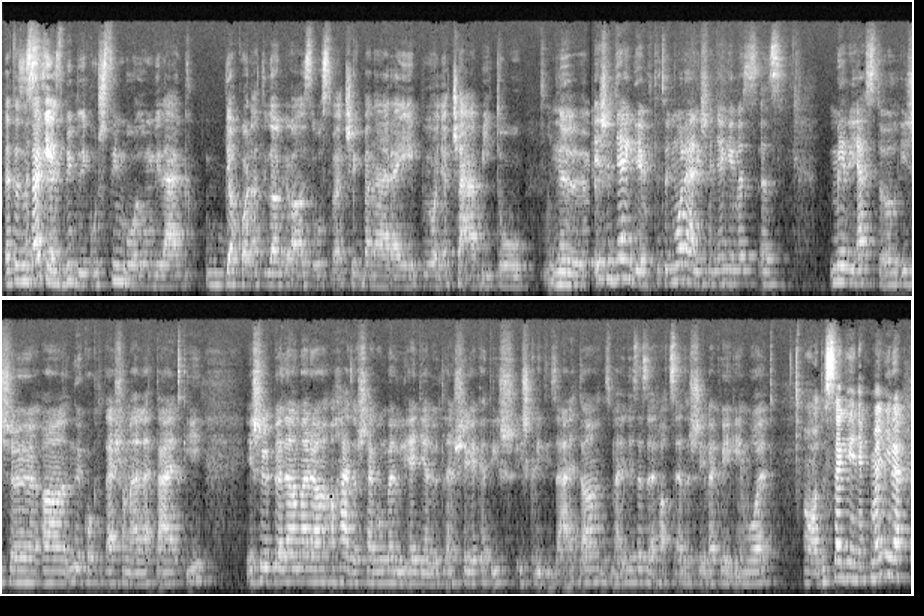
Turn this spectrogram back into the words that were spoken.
Tehát ez az egész az biblikus szimbólumvilág gyakorlatilag az Ószövetségben erre épül, hogy a csábító Igen. nő. És a gyengébb, tehát hogy morálisan gyengébb, ez, ez Mary Estől is a nők oktatása mellett állt ki, és ő például már a, a házasságon belüli egyenlőtlenségeket is, is kritizálta, ez már az 1600-as évek végén volt. Ah, de szegények mennyire,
